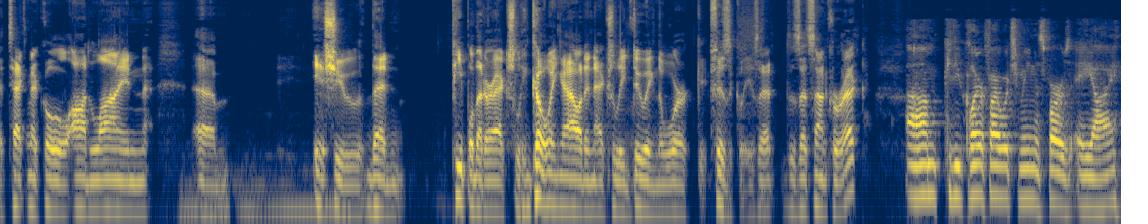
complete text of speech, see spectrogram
a, a technical online um, issue than people that are actually going out and actually doing the work physically. Is that does that sound correct? Um, could you clarify what you mean as far as ai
